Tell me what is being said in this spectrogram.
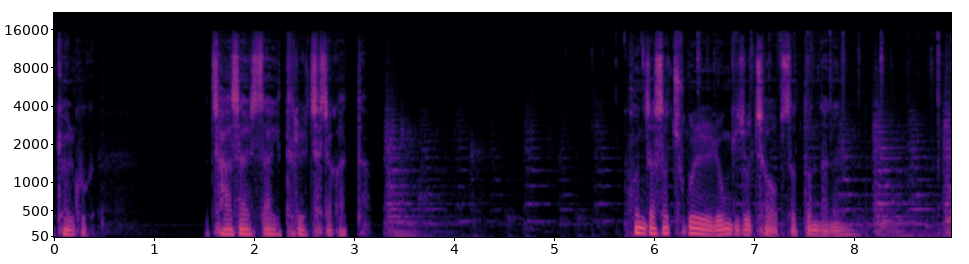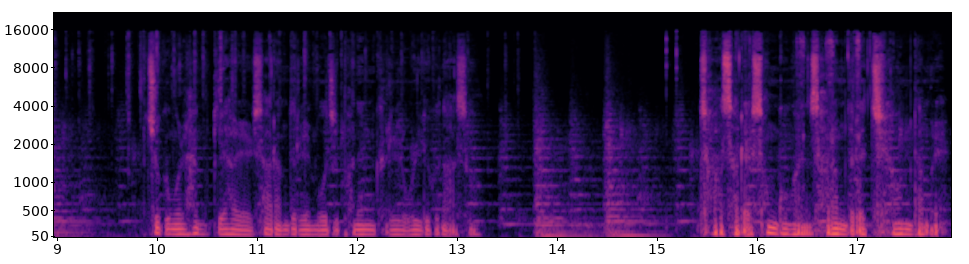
결국 자살 사이트를 찾아갔다. 혼자서 죽을 용기조차 없었던 나는 죽음을 함께할 사람들을 모집하는 글을 올리고 나서 자살에 성공한 사람들의 체험담을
